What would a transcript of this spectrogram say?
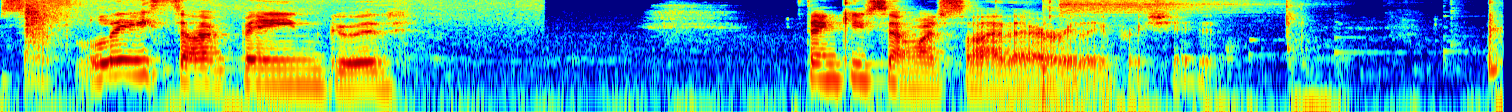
So at least I've been good. Thank you so much, Slyther. I really appreciate it.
